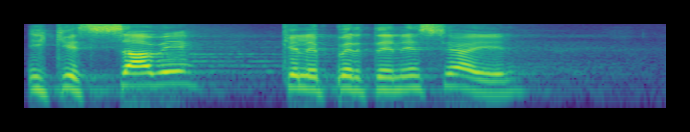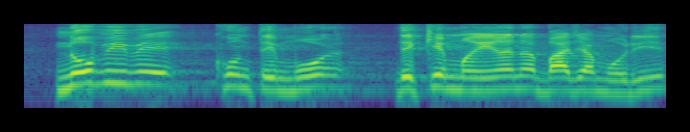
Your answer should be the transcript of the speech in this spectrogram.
y que sabe que le pertenece a Él, no vive con temor de que mañana vaya a morir.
